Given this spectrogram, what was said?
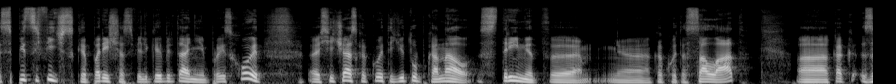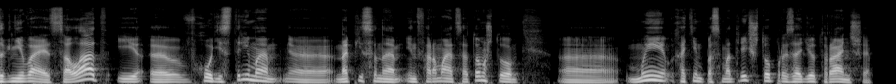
специфическая пари сейчас в Великобритании происходит. Э, сейчас какой-то YouTube-канал стримит э, э, какой-то салат, э, как загнивает салат, и э, в ходе стрима э, написана информация о том, что э, мы хотим посмотреть, что произойдет раньше.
